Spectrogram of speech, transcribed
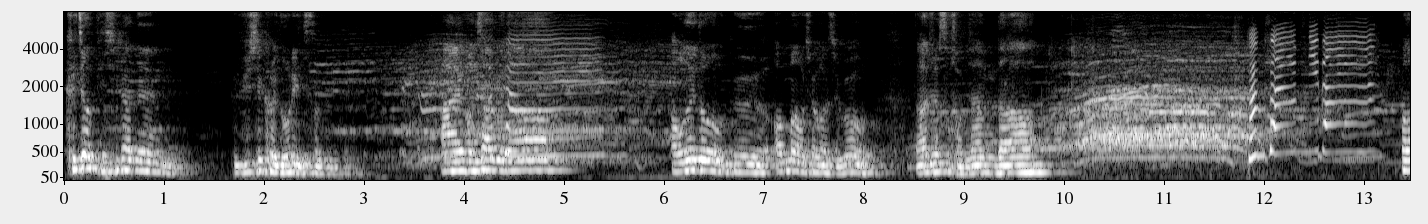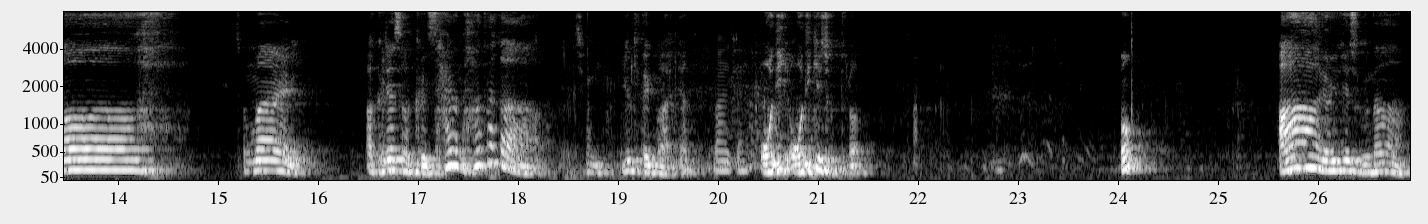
그저 빛이라는 그 뮤지컬 노래 있었는데. 아이, 감사합니다. 아, 오늘도 그 엄마 오셔가지고 나와주셔서 감사합니다. 감사합니다. 어 정말 아 그래서 그 사연 하다가 지금 이렇게 된 거 아니야? 맞아. 어디 어디 계셨더라? 어? 아 여기 계시구나.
